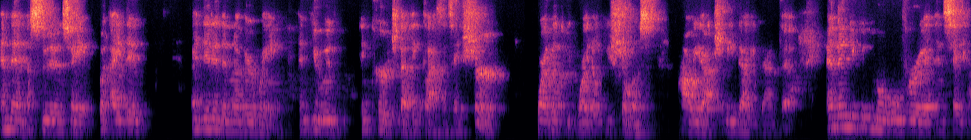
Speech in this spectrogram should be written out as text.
And then a student say, but I did, I did it another way. And you would encourage that in class and say, sure, why don't you, why don't you show us how you actually diagram that? And then you can go over it and say,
